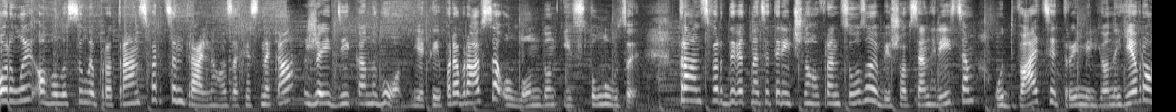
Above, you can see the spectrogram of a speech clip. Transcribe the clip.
Орли оголосили про трансфер центрального захисника Жейді Канво, який перебрався у Лондон із Тулузи. Трансфер 19-річного француза обійшовся англійцям у 23 мільйони євро.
